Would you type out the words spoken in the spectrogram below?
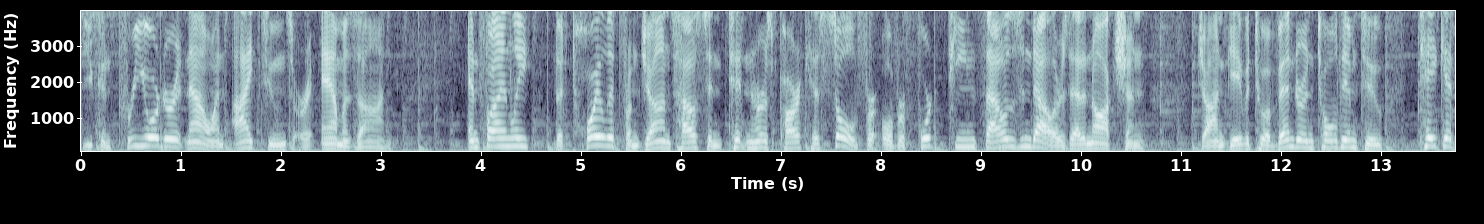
You can pre order it now on iTunes or Amazon. And finally, the toilet from John's house in Tittenhurst Park has sold for over $14,000 at an auction. John gave it to a vendor and told him to take it,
